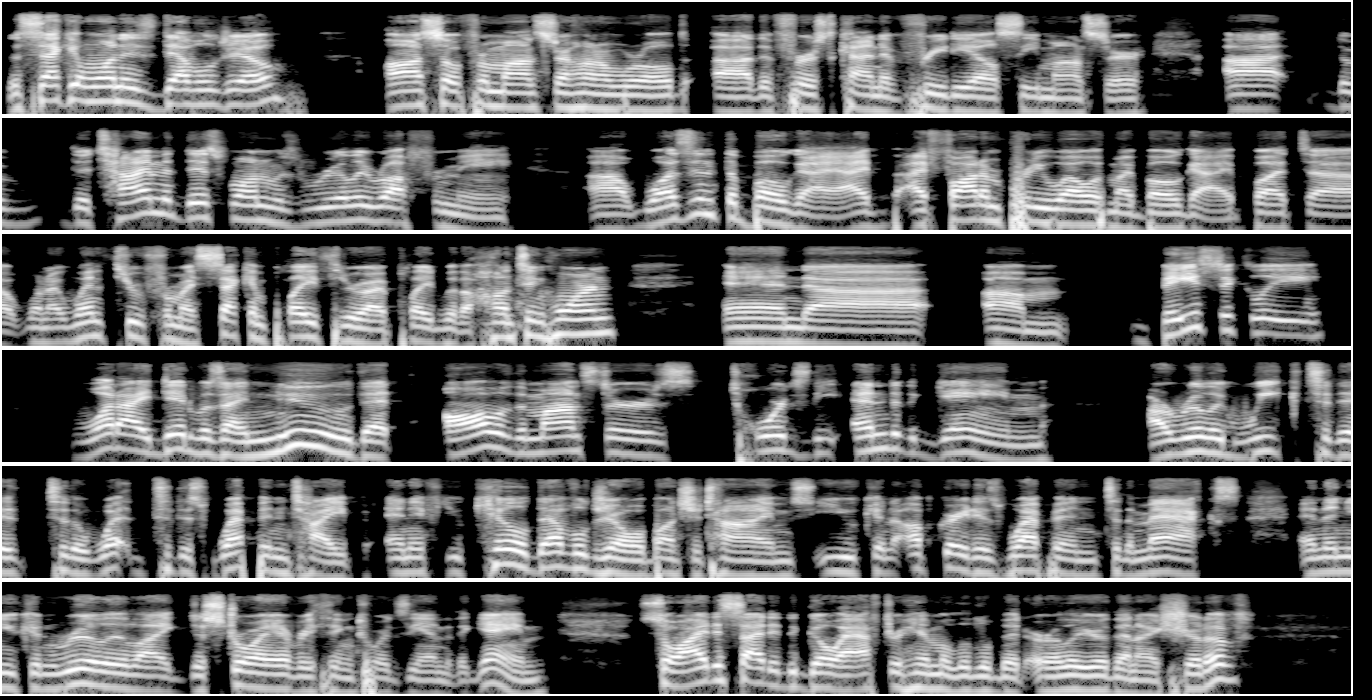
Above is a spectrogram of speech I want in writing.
the second one is Deviljho, also from Monster Hunter World, uh, the first kind of free DLC monster. Uh, the the time that this one was really rough for me uh, wasn't the bow guy. I I fought him pretty well with my bow guy, but uh, when I went through for my second playthrough, I played with a hunting horn, and uh, um, basically what I did was I knew that all of the monsters towards the end of the game are really weak to the to the we- to this weapon type and if you kill deviljho a bunch of times you can upgrade his weapon to the max and then you can really like destroy everything towards the end of the game. So i decided to go after him a little bit earlier than i should have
